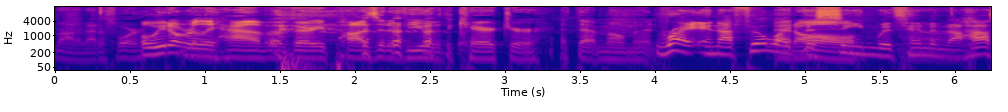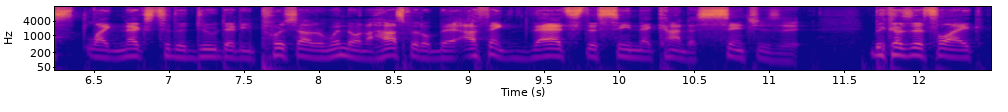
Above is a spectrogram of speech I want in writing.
not a metaphor. Well, we don't really have a very positive view of the character at that moment. Right, and I feel like At the all. scene with him in the host, like next to the dude that he pushed out of the window in the hospital bed. I think that's the scene that kind of cinches it because it's like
